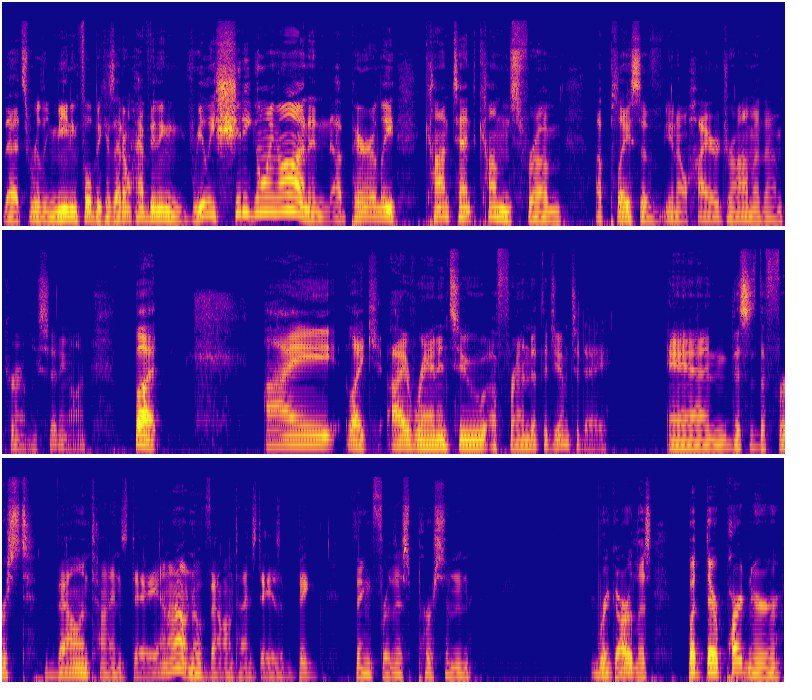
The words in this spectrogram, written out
that's really meaningful because i don't have anything really shitty going on and apparently content comes from a place of you know higher drama than i'm currently sitting on. But I like I ran into a friend at the gym today and this is the first Valentine's Day and I don't know Valentine's Day is a big thing for this person regardless but their partner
